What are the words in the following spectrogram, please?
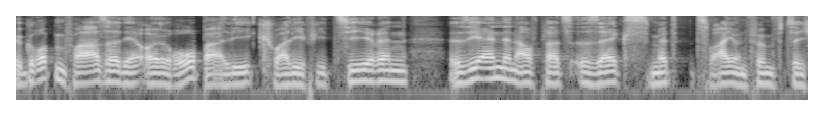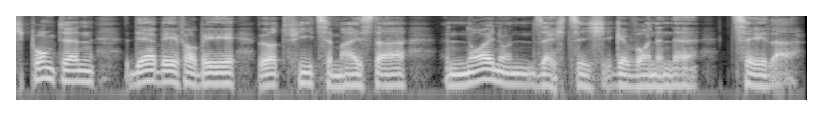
Gruppenphase der Europa League qualifizieren. Sie enden auf Platz 6 mit 52 Punkten. Der BVB wird Vizemeister. 69 gewonnene Zähler.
